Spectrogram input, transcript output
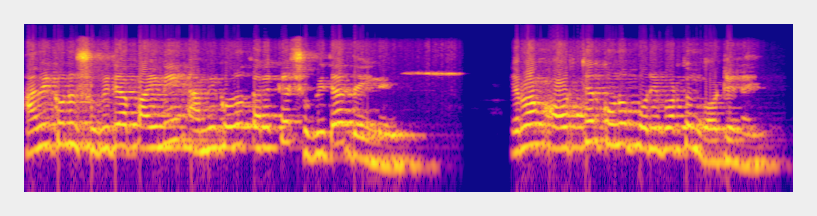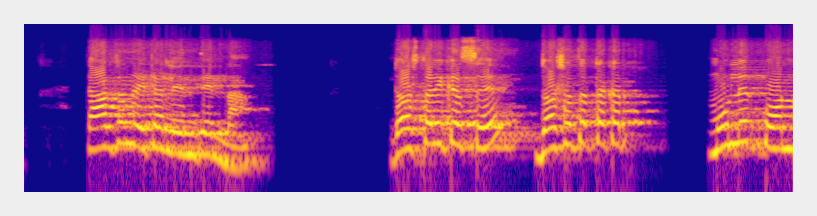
আমি কোনো সুবিধা পাইনি আমি কোনো তাদেরকে সুবিধা দেই নাই। এবং অর্থের কোনো পরিবর্তন ঘটে নাই। তার জন্য এটা লেনদেন না। দশ তারিখ আছে, দশ হাজার টাকার মূল্যের পণ্য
